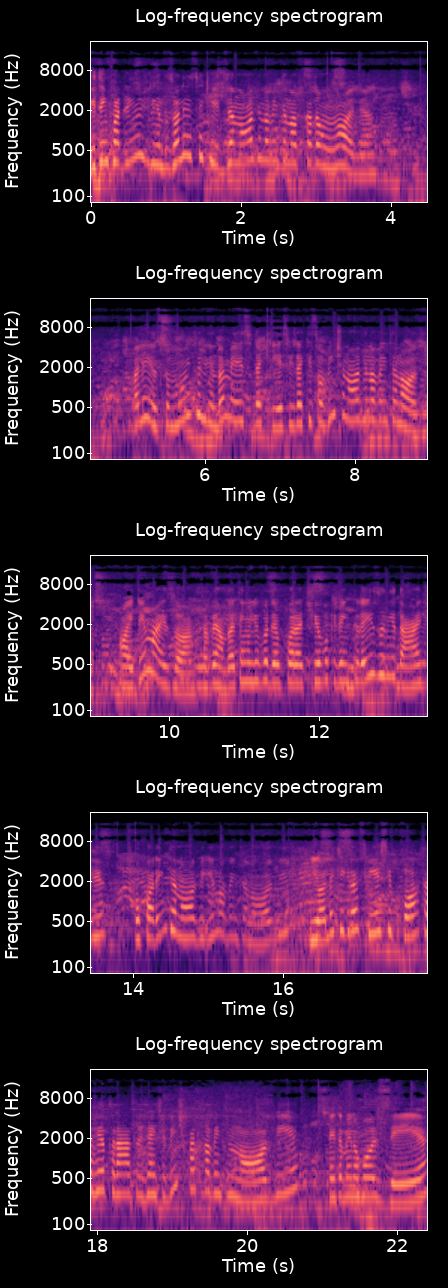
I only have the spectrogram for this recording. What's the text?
E tem quadrinhos lindos. Olha esse aqui, R$19,99 cada um, olha. Olha isso, muito lindo. Amei esse daqui. Esses daqui são R$29,99. Ó, e tem mais, ó. Tá vendo? Aí tem o um livro decorativo que vem três unidades por R$49,99. E olha que gracinha esse porta-retrato, gente. R$24,99. Tem também no rosé.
